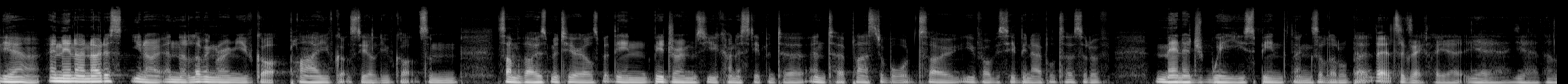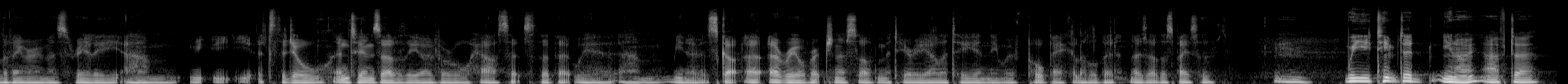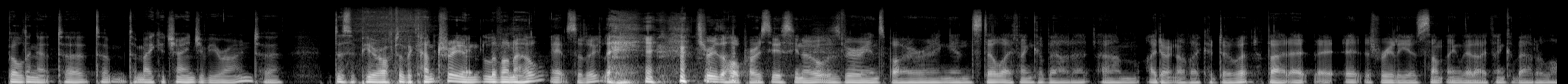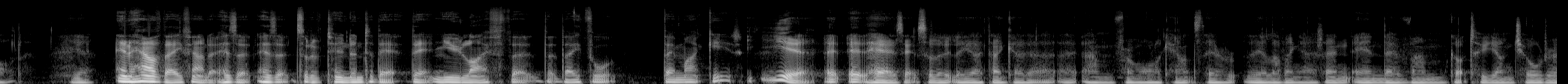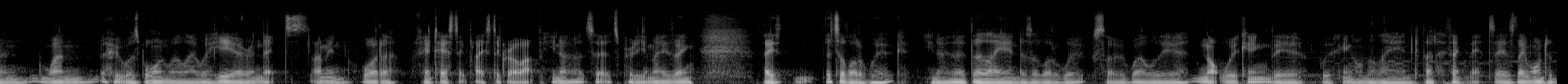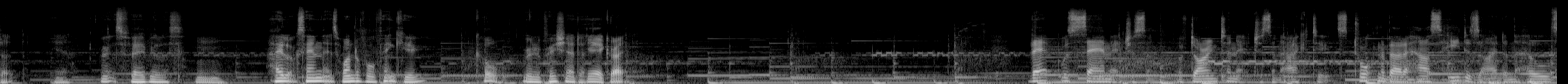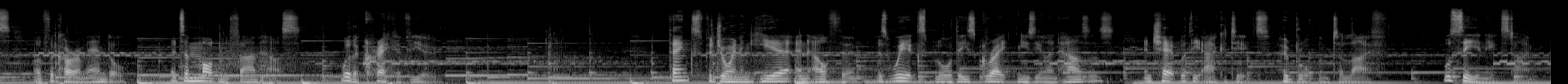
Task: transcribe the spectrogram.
Yeah, and then I noticed, you know, in the living room you've got ply, you've got steel, you've got some some of those materials, but then bedrooms you kind of step into into plasterboard. So you've obviously been able to sort of manage where you spend things a little bit. that's exactly it. Yeah, yeah. The living room is really um, it's the jewel in terms of the overall house. It's the bit where um, you know it's got a, a real richness of materiality, and then we've pulled back a little bit in those other spaces. Mm. Were you tempted, you know, after building it to, to to make a change of your own to disappear off to the country and live on a hill? Absolutely. Through the whole process, you know, it was very inspiring, and still I think about it. Um, I don't know if I could do it, but it, it, it really is something that I think about a lot. Yeah. And how have they found it? Has it has it sort of turned into that that new life that, that they thought they might get? Yeah, it, it has absolutely. I think uh, uh, um, from all accounts, they're they're loving it, and and they've um, got two young children. One who was born while they were here, and that's I mean, what a fantastic place to grow up. You know, it's it's pretty amazing. They it's a lot of work. You know, the, the land is a lot of work. So while they're not working, they're working on the land. But I think that's as they wanted it. Yeah. That's fabulous. Mm. Hey, look, Sam, that's wonderful. Thank you. Cool. Really appreciate it. Yeah, great. That was Sam Atchison of Dorrington Atchison Architects talking about a house he designed in the hills of the Coromandel. It's a modern farmhouse with a cracker view. Thanks for joining here in Altherm as we explore these great New Zealand houses and chat with the architects who brought them to life. We'll see you next time.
